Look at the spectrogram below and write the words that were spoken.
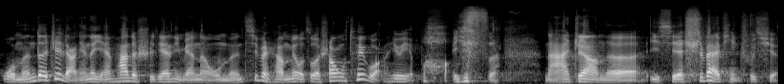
我们的这两年的研发的时间里面呢，我们基本上没有做商务推广，因为也不好意思拿这样的一些失败品出去。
